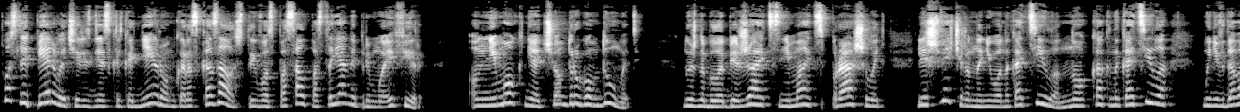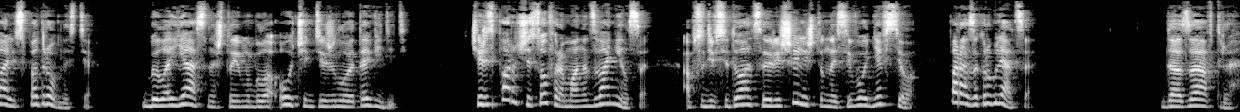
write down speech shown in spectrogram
После первой, через несколько дней, Ромка рассказал, что его спасал постоянный прямой эфир. Он не мог ни о чем другом думать. Нужно было бежать, снимать, спрашивать. Лишь вечером на него накатило, но как накатило, мы не вдавались в подробности. Было ясно, что ему было очень тяжело это видеть. Через пару часов Роман отзвонился. Обсудив ситуацию, решили, что на сегодня все. Пора закругляться. «До завтра»,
